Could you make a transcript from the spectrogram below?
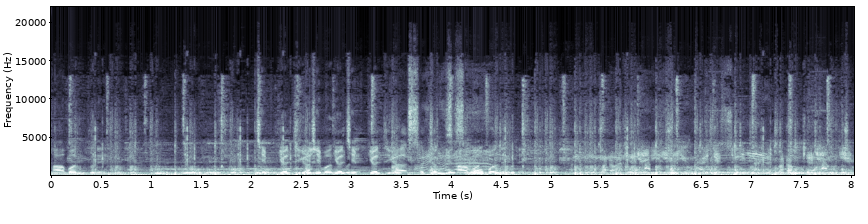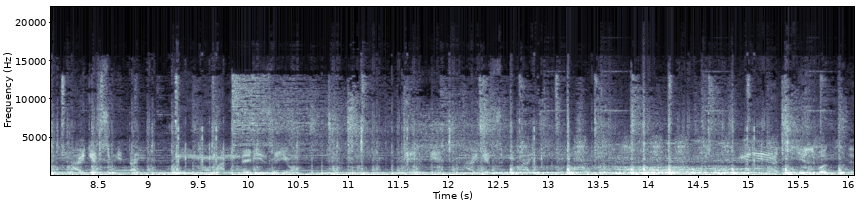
4번 부대 집결지가 집결 집결지가 설정됐습니다. 5번 부대 1번 부대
